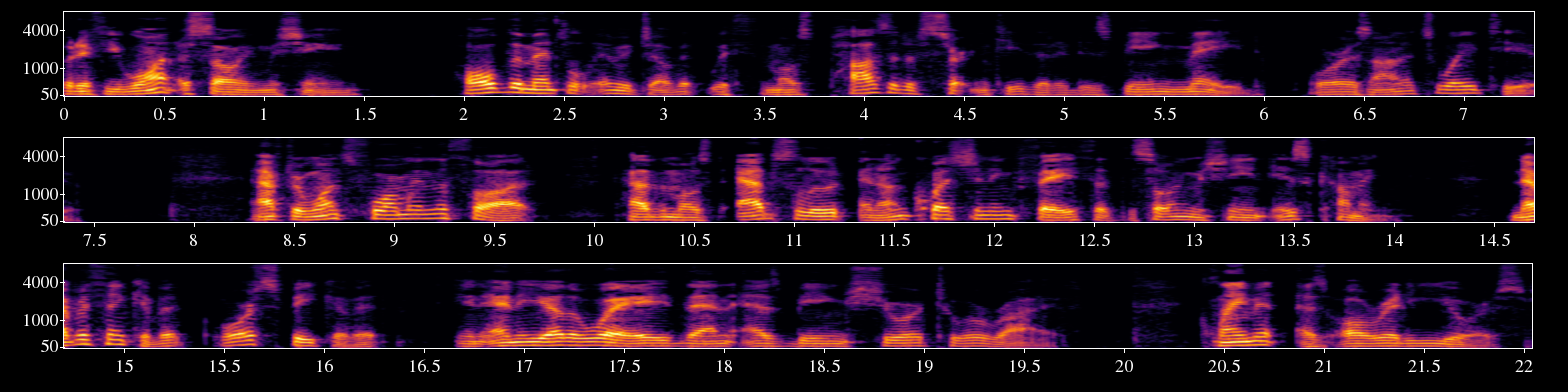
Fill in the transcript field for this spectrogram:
But if you want a sewing machine, hold the mental image of it with the most positive certainty that it is being made, or is on its way to you. After once forming the thought, have the most absolute and unquestioning faith that the sewing machine is coming. Never think of it, or speak of it, in any other way than as being sure to arrive. Claim it as already yours.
